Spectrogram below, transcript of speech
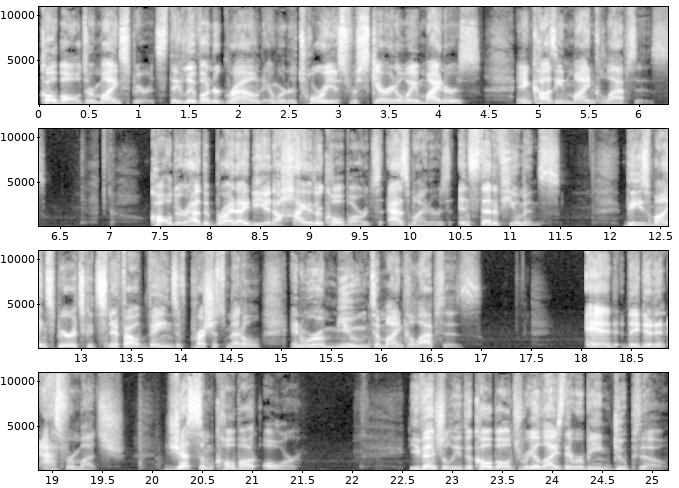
Kobolds are mine spirits. They live underground and were notorious for scaring away miners and causing mine collapses. Calder had the bright idea to hire the kobolds as miners instead of humans. These mine spirits could sniff out veins of precious metal and were immune to mine collapses. And they didn't ask for much, just some cobalt ore. Eventually, the kobolds realized they were being duped, though.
